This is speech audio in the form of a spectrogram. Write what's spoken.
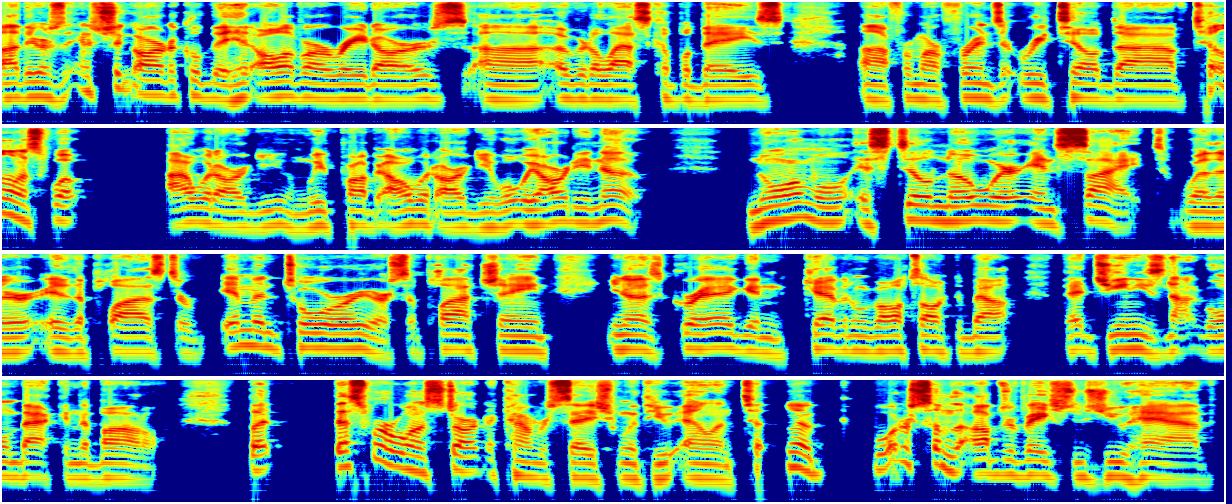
Uh, there was an interesting article that hit all of our radars uh, over the last couple days uh, from our friends at Retail Dive, telling us what I would argue, and we probably all would argue, what we already know normal is still nowhere in sight, whether it applies to inventory or supply chain. You know, as Greg and Kevin, we've all talked about, that genie's not going back in the bottle. But that's where I want to start the conversation with you, Ellen. You know, what are some of the observations you have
